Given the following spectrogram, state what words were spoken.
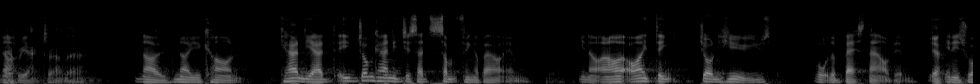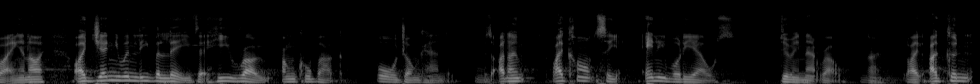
No. every actor out there. No, no, you can't. Candy had John Candy just had something about him, Yeah. you know. And I, I think John Hughes brought the best out of him Yeah. in his writing, and I, I genuinely believe that he wrote Uncle Buck for John Candy because I don't, I can't see anybody else doing that role. No. Like I couldn't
